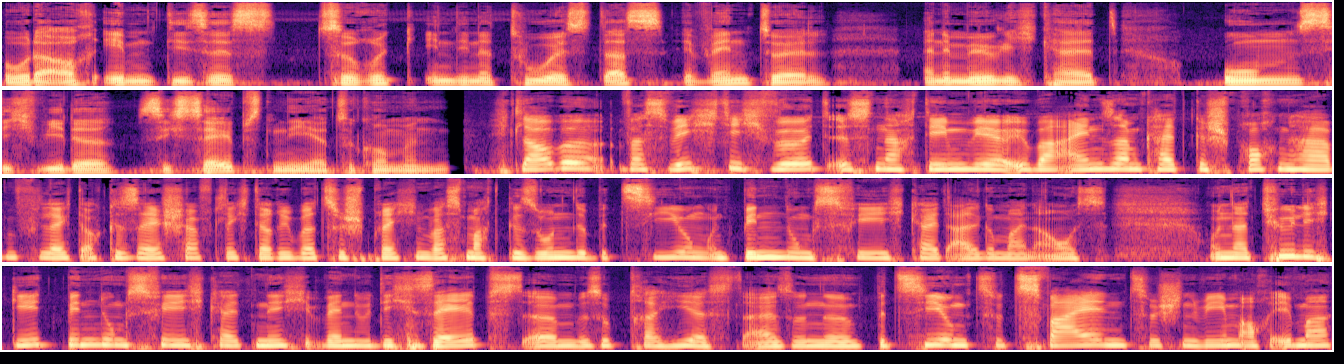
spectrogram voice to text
oder auch eben dieses zurück in die Natur ist das eventuell eine Möglichkeit, um sich wieder sich selbst näher zu kommen. Ich glaube, was wichtig wird, ist, nachdem wir über Einsamkeit gesprochen haben, vielleicht auch gesellschaftlich darüber zu sprechen, was macht gesunde Beziehung und Bindungsfähigkeit allgemein aus. Und natürlich geht Bindungsfähigkeit nicht, wenn du dich selbst ähm, subtrahierst. Also eine Beziehung zu zweien, zwischen wem auch immer,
